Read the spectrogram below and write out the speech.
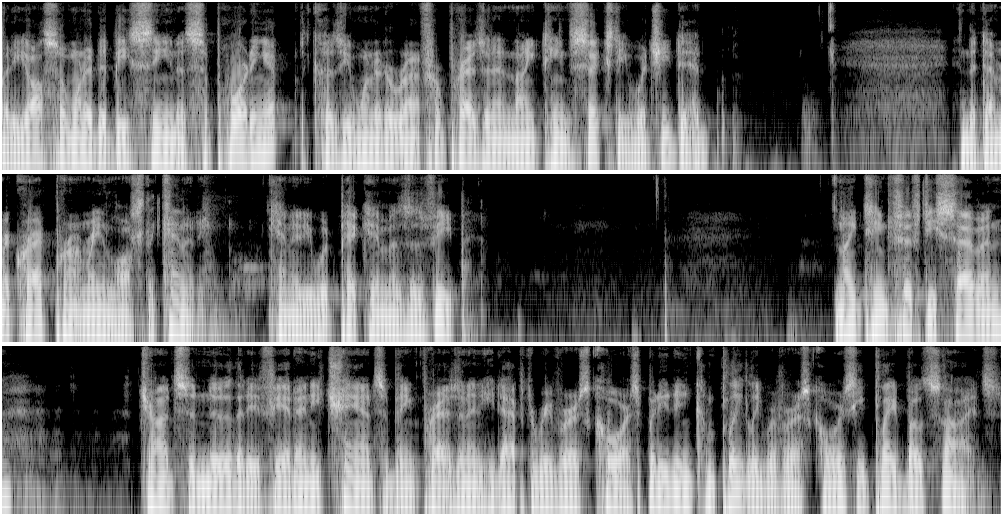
but he also wanted to be seen as supporting it because he wanted to run for president in 1960, which he did in the Democrat primary and lost to Kennedy. Kennedy would pick him as his VP. 1957, Johnson knew that if he had any chance of being president, he'd have to reverse course, but he didn't completely reverse course. He played both sides.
